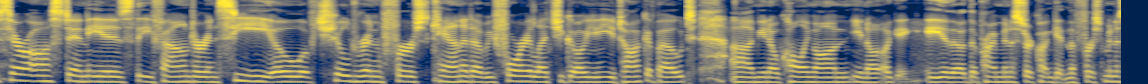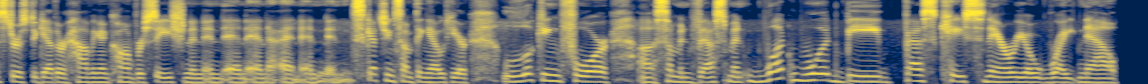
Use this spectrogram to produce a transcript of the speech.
Sara Austin is the founder and CEO of Children First Canada. Before I let you go, you, you talk about, um, you know, calling on, you know, the, the Prime Minister, getting the First Ministers together, having a conversation and, and, and, and, and, and, and sketching something out here, looking for uh, some investment. What would be best case scenario right now?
